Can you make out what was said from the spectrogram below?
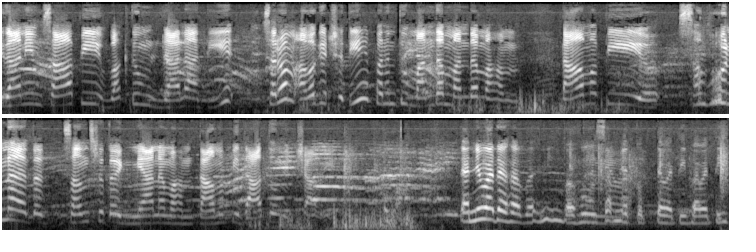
इदानीं सापि वक्तुं जानाति सर्वम् अवगच्छति परन्तु मन्दं मन्दम् अहं तामपि सम्पूर्ण तत् संस्कृतज्ञानम् अहं तामपि दातुम् इच्छामि धन्यवादः भगिनी बहु सम्यक् उक्तवती भवती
